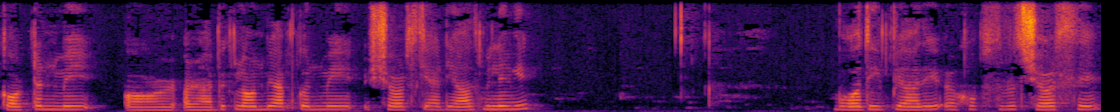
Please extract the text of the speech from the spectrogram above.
कॉटन में और अराबिक लॉन में आपको इनमें शर्ट्स के आइडियाज़ मिलेंगे। बहुत ही प्यारे और ख़ूबसूरत शर्ट्स हैं।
